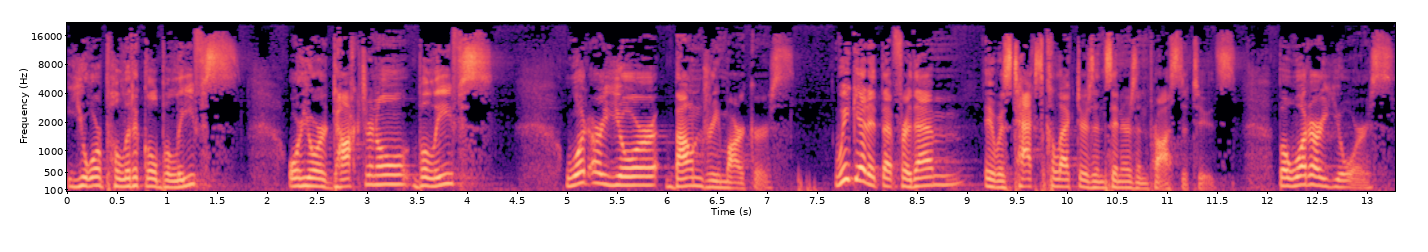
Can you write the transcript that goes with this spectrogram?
your political beliefs or your doctrinal beliefs? What are your boundary markers? We get it that for them, it was tax collectors and sinners and prostitutes. But what are yours?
